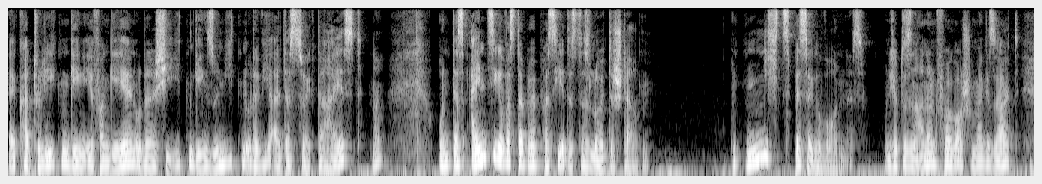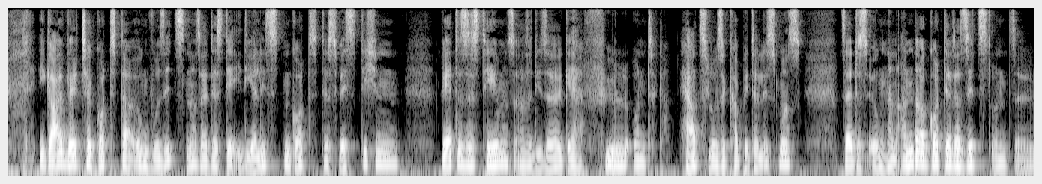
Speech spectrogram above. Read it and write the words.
äh, Katholiken gegen Evangelen oder Schiiten gegen Sunniten oder wie all das Zeug da heißt. Ne? Und das Einzige, was dabei passiert, ist, dass Leute sterben und nichts besser geworden ist. Und ich habe das in einer anderen Folge auch schon mal gesagt. Egal welcher Gott da irgendwo sitzt, ne, sei das der Idealistengott des westlichen Wertesystems, also dieser Gefühl- und herzlose Kapitalismus, sei es irgendein anderer Gott, der da sitzt und äh,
